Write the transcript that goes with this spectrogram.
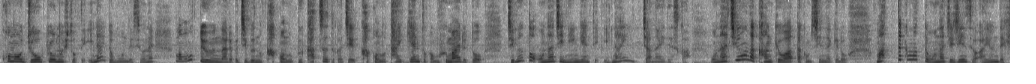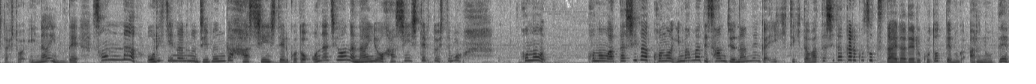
この状況の人っていないと思うんですよね。まあ、もっと言うようになれば自分の過去の部活とか過去の体験とかも踏まえると自分と同じ人間っていないじゃないですか。同じような環境はあったかもしれないけど全くもって同じ人生を歩んできた人はいないのでそんなオリジナルの自分が発信していること同じような内容を発信しているとしてもこのこの私がこの今まで30何年間生きてきた私だからこそ伝えられることっていうのがあるので、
